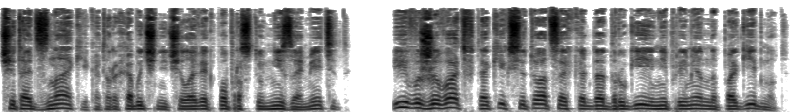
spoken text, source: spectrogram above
читать знаки, которых обычный человек попросту не заметит, и выживать в таких ситуациях, когда другие непременно погибнут.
